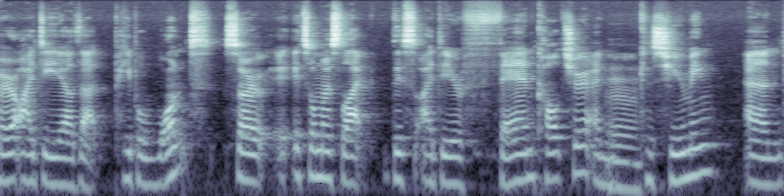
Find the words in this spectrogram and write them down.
her idea that people want. So it's almost like this idea of fan culture and consuming and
